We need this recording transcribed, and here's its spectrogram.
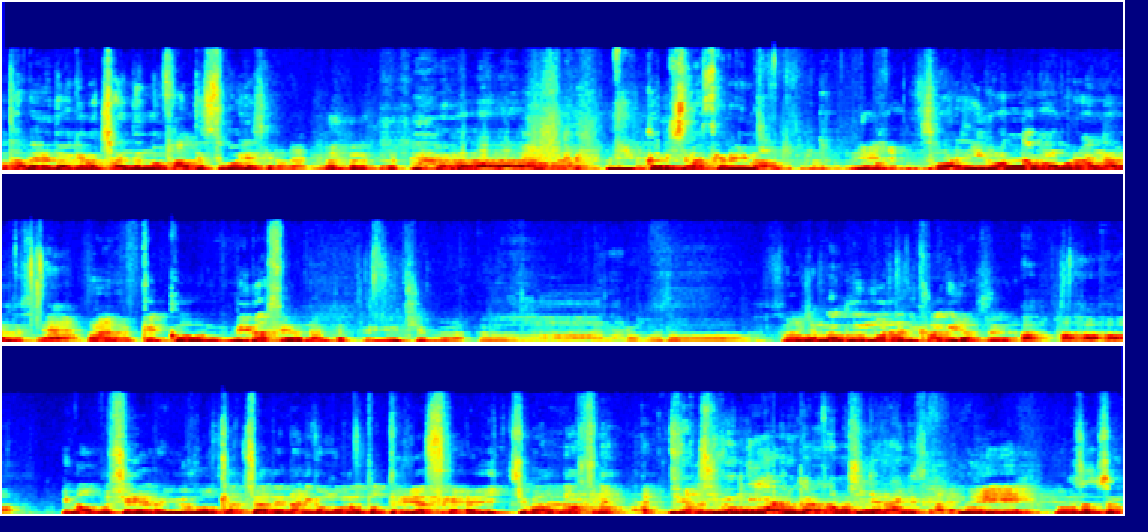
を食べるだけのチャンネルのファンってすごいですけどね。びっくりしてますけど今。いやいや。そうなんです。いろんなもんご覧になるんですね。うん結構見ますよなんか YouTube は、うん。ああなるほど。そまあれじゃ音楽ものに限らず。あははは今面白いのは UFO キャッチャーで何か物を取ってるやつが一番面白い。じ自分でやるから楽しいんじゃないんですかねいいまずそれ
